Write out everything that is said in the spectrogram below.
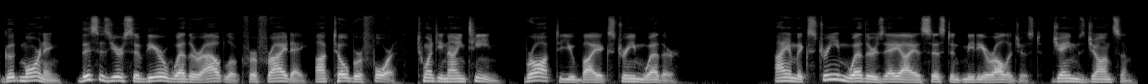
Good morning, this is your severe weather outlook for Friday, October 4, 2019, brought to you by Extreme Weather. I am Extreme Weather's AI assistant meteorologist, James Johnson.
